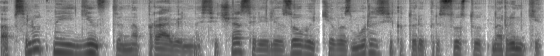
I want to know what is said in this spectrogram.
абсолютно единственно правильно сейчас реализовывать те возможности, которые присутствуют на рынке,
